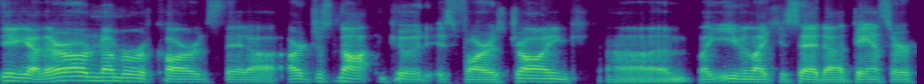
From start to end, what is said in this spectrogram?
yeah, there are a number of cards that uh, are just not good as far as drawing. Um, like even like you said, uh, Dancer,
